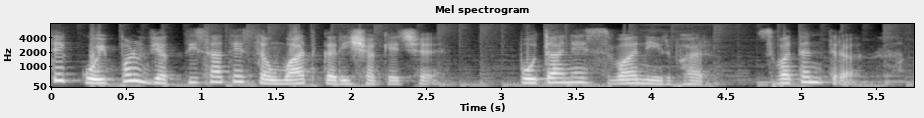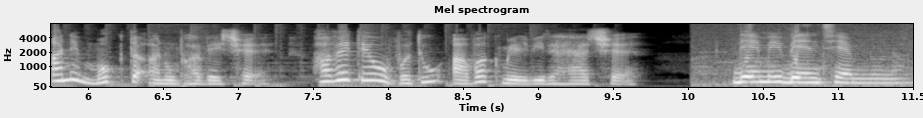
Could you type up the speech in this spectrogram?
તે કોઈ પણ વ્યક્તિ સાથે સંવાદ કરી શકે છે. પોતાને સ્વનિર્ભર, સ્વતંત્ર અને મુક્ત અનુભવે છે. હવે તેઓ વધુ આવક મેળવી રહ્યા છે. દેમી બેન છે એમનું નામ.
